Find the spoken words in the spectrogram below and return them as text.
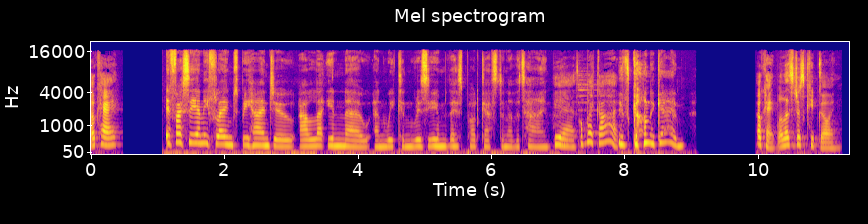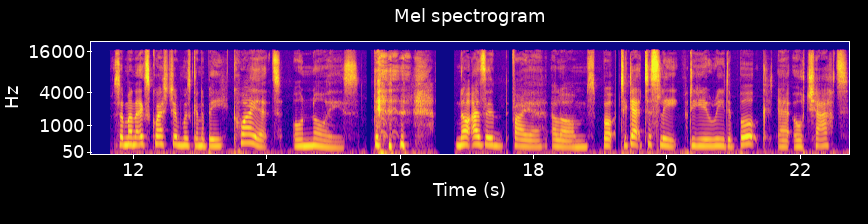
Okay. If I see any flames behind you, I'll let you know and we can resume this podcast another time. Yes. Oh my God. It's gone again. Okay, well, let's just keep going. So, my next question was going to be quiet or noise? Not as in fire alarms, but to get to sleep, do you read a book uh, or chat?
